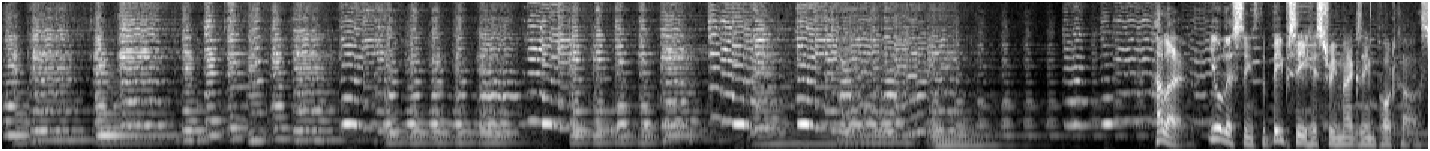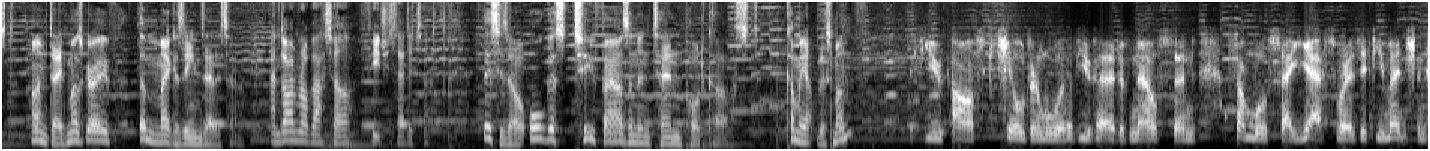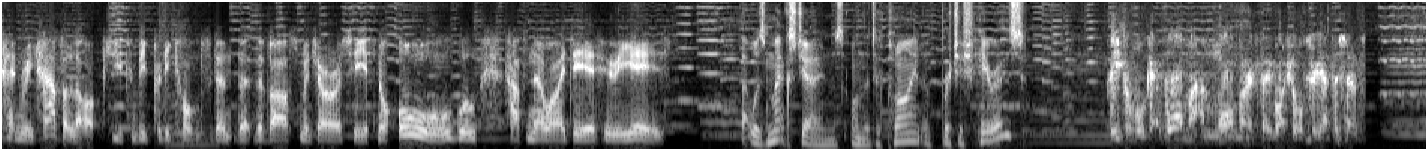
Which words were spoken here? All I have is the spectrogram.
Hello, you're listening to the BBC History Magazine podcast. I'm Dave Musgrove, the magazine's editor. And I'm Rob Attar, features editor. This is our August 2010 podcast. Coming up this month, if you ask children, well, have you heard of Nelson? Some will say yes, whereas if you mention Henry Havelock, you can be pretty confident that the vast majority, if not all, will have no idea who he is. That was Max Jones on the decline of British heroes. People will get warmer and warmer if they watch all three episodes.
